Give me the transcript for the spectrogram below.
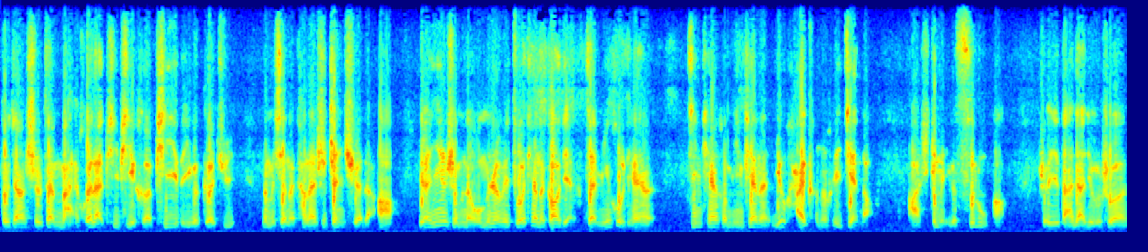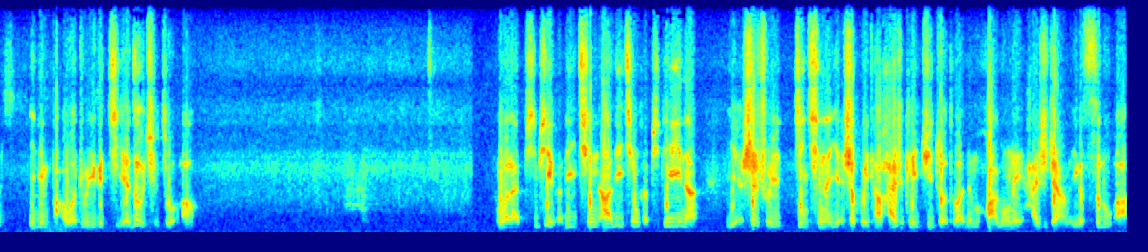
都将是在买回来 PP 和 PE 的一个格局。那么现在看来是正确的啊。原因什么呢？我们认为昨天的高点在明后天、今天和明天呢，又还可能会见到，啊，是这么一个思路啊。所以大家就是说，一定把握住一个节奏去做啊。过来，PP 和沥青啊，沥青和 PPE 呢，也是属于近期呢，也是回调，还是可以去做多。那么化工类还是这样的一个思路啊。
